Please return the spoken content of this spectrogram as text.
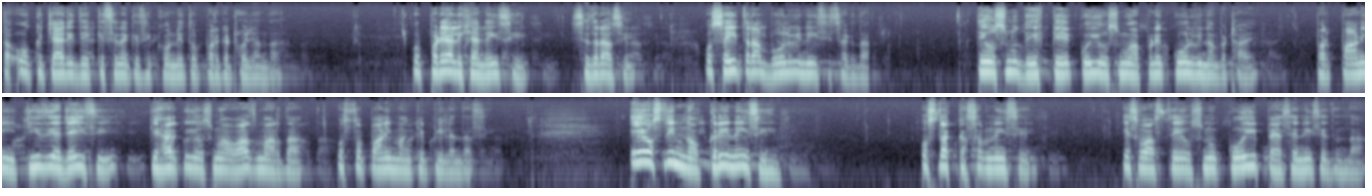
ਤਾਂ ਉਹ ਕਚਹਿਰੀ ਦੇ ਕਿਸੇ ਨਾ ਕਿਸੇ ਕੋਨੇ ਤੋਂ ਪ੍ਰਗਟ ਹੋ ਜਾਂਦਾ। ਉਹ ਪੜਿਆ ਲਿਖਿਆ ਨਹੀਂ ਸੀ, ਸਿਧਰਾ ਸੀ। ਉਹ ਸਹੀ ਤਰ੍ਹਾਂ ਬੋਲ ਵੀ ਨਹੀਂ ਸੀ ਸਕਦਾ। ਤੇ ਉਸ ਨੂੰ ਦੇਖ ਕੇ ਕੋਈ ਉਸ ਨੂੰ ਆਪਣੇ ਕੋਲ ਵੀ ਨਾ ਬਿਠਾਏ। ਪਰ ਪਾਣੀ ਚੀਜ਼ ਅਜਿਹੀ ਸੀ ਕਿ ਹਰ ਕੋਈ ਉਸ ਨੂੰ ਆਵਾਜ਼ ਮਾਰਦਾ, ਉਸ ਤੋਂ ਪਾਣੀ ਮੰਗ ਕੇ ਪੀ ਲੈਂਦਾ ਸੀ। ਇਹ ਉਸ ਦੀ ਨੌਕਰੀ ਨਹੀਂ ਸੀ। ਉਸ ਦਾ ਕਸਬ ਨਹੀਂ ਸੀ। ਇਸ ਵਾਸਤੇ ਉਸ ਨੂੰ ਕੋਈ ਪੈਸੇ ਨਹੀਂ ਸੀ ਦਿੰਦਾ।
